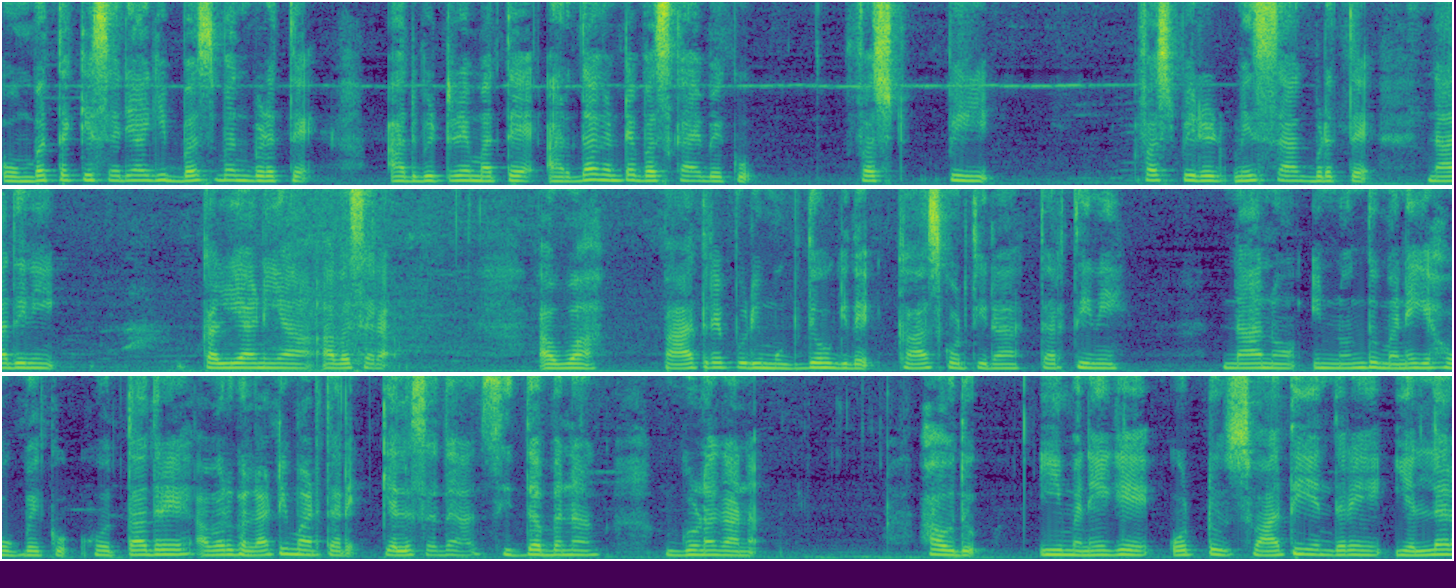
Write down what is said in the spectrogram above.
ಒಂಬತ್ತಕ್ಕೆ ಸರಿಯಾಗಿ ಬಸ್ ಬಂದುಬಿಡುತ್ತೆ. ಅದು ಬಿಟ್ಟರೆ ಮತ್ತೆ ಅರ್ಧ ಗಂಟೆ ಬಸ್ ಕಾಯಬೇಕು. ಫಸ್ಟ್ ಪಿ, ಫಸ್ಟ್ ಪೀರಿಯಡ್ ಮಿಸ್ ಆಗಿಬಿಡುತ್ತೆ. ನಾದಿನಿ, ಕಲ್ಯಾಣಿಯ ಅವಸರ. ಅವ್ವ ಪಾತ್ರೆ ಪುಡಿ ಮುಗಿದು ಹೋಗಿದೆ. ಕಾಸು ಕೊಡ್ತೀರಾ? ತರ್ತೀನಿ. ನಾನು ಇನ್ನೊಂದು ಮನೆಗೆ ಹೋಗಬೇಕು. ಹೊತ್ತಾದರೆ ಅವರು ಗಲಾಟೆ ಮಾಡ್ತಾರೆ. ಕೆಲಸದ ಸಿದ್ದಬ್ಬನ ಗುಣಗಾನ. ಹೌದು, ಈ ಮನೆಗೆ ಒಟ್ಟು ಸ್ವಾತಿ ಎಂದರೆ ಎಲ್ಲರ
